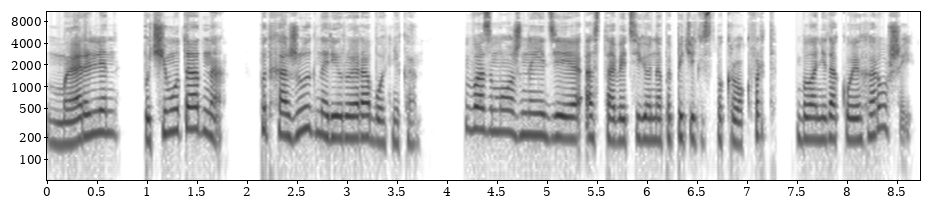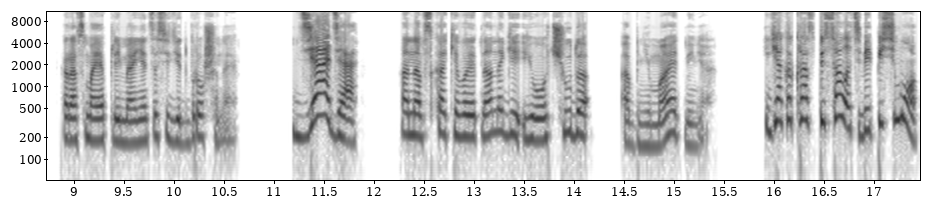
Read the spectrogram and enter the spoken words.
«Мэрилин, почему ты одна?» Подхожу, игнорируя работника. Возможно, идея оставить ее на попечительство Крокфорд была не такой и хорошей, раз моя племянница сидит брошенная. «Дядя!» Она вскакивает на ноги и, о чудо, Обнимает меня. «Я как раз писала тебе письмо.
